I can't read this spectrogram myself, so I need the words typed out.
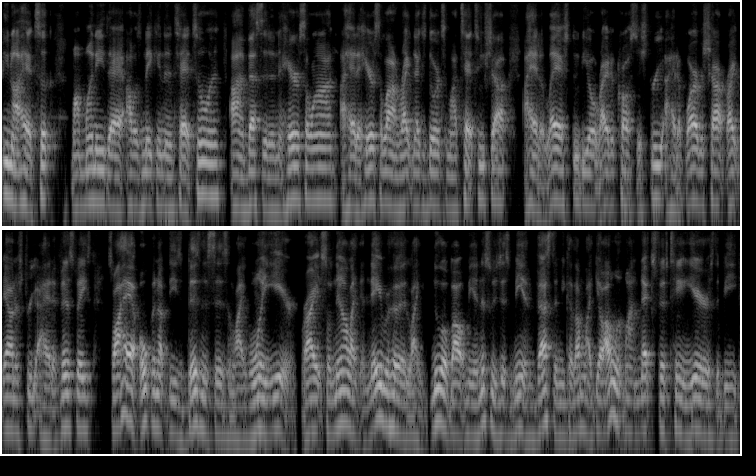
you know, I had took my money that I was making in tattooing. I invested in a hair salon. I had a hair salon right next door to my tattoo shop. I had a lash studio right across the street. I had a barbershop right down the street. I had event space. So I had opened up these businesses in like one year, right? So now like the neighborhood like knew about me and this was just me investing because I'm like, yo, I want my next 15 years to be,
